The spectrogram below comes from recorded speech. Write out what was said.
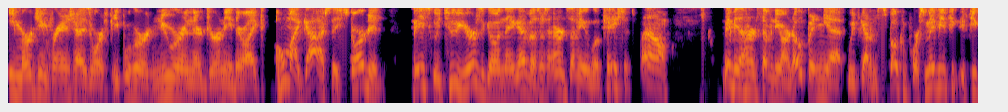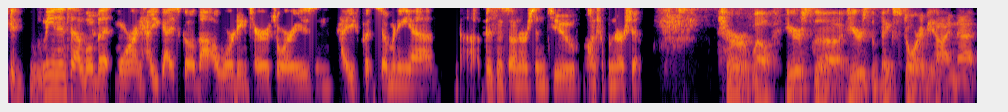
emerging franchisors, people who are newer in their journey, they're like, "Oh my gosh, they started basically two years ago and they have 170 locations." Well, maybe the 170 aren't open yet. We've got them spoken for. So maybe if you, if you could lean into that a little bit more on how you guys go about awarding territories and how you've put so many uh, uh, business owners into entrepreneurship. Sure. Well, here's the here's the big story behind that.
